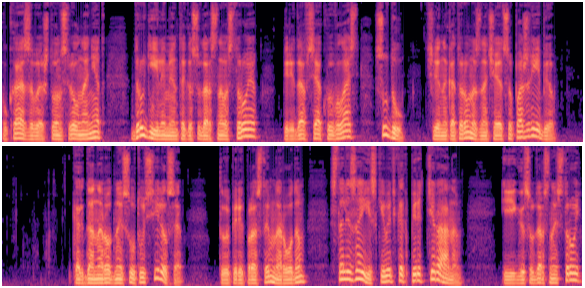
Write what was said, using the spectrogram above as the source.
указывая, что он свел на нет другие элементы государственного строя, передав всякую власть суду, члены которого назначаются по жребию. Когда народный суд усилился, то перед простым народом стали заискивать, как перед тираном, и государственный строй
